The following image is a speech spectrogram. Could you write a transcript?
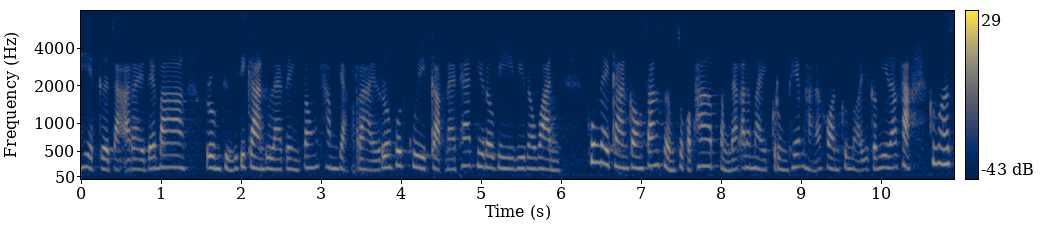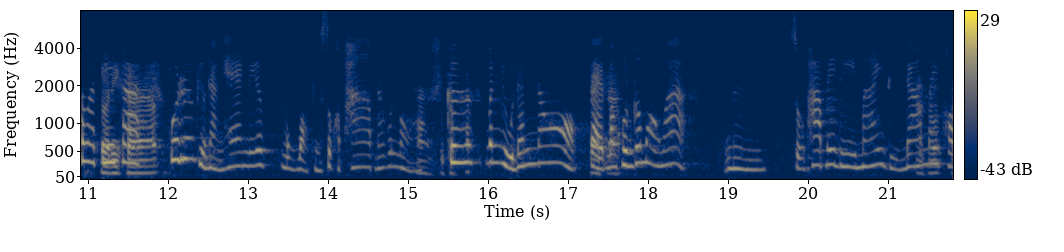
เหตุเกิดจากอะไรได้บ้าง รวมถึงวิธีการดูแลตัวเองต้องทำอย่างไร ร่วมพูดคุยกับนายแพทย์ธีรวีวีรวันผู้อำนวยการกองสร้างเสริมสุขภาพสำนักอนามัยกรุงเทพมหานครคุณหมออยู่กับมีแล้วค่ะ คุณหมอสวัสดีค่ะพูดเรื่องผิวหนังแห้งนี่ก็บ่งบอกถึงสุขภาพนะคุณหมอ คือมันอยู่ด้านนอก แต่บางคนก็มองว่าหนึ่งสุขภาพไม่ดีไหมดื่มน้ำไม่พอ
